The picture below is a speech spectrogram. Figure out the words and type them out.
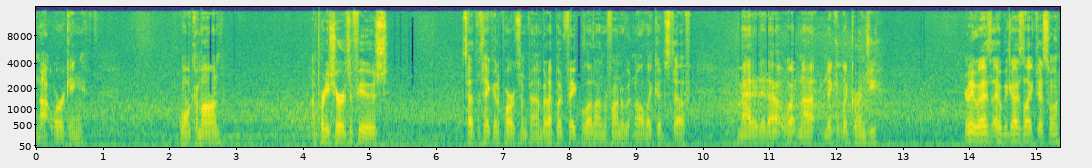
not working. It won't come on. I'm pretty sure it's a fuse. Just have to take it apart sometime. But I put fake blood on the front of it and all that good stuff. Matted it out, whatnot. Make it look grungy. Anyways, I hope you guys like this one.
